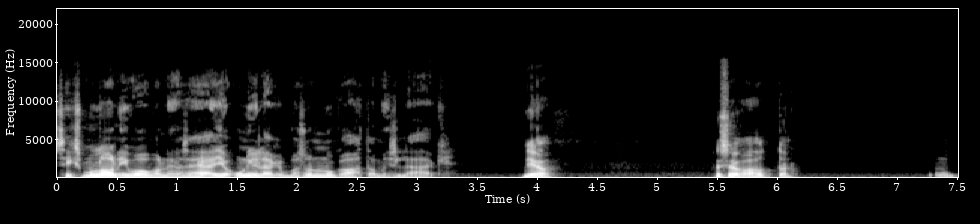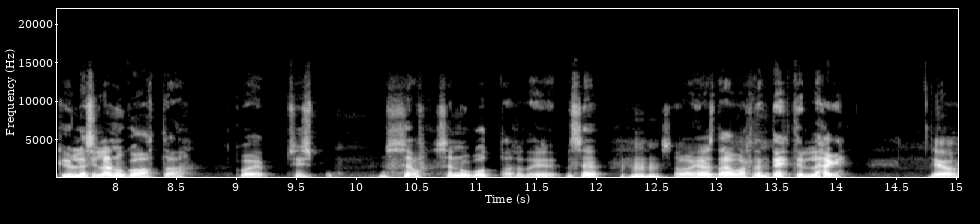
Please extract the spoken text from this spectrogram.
Siksi mulla on ivovane ja sehän ei ole unilääke, vaan se on nukahtamislääke. Joo. Ja se on auttanut. Kyllä sillä nukahtaa. Kun ei, siis se, se nukuttaa. Se, se, se on ihan sitä varten tehty lääke. Joo.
